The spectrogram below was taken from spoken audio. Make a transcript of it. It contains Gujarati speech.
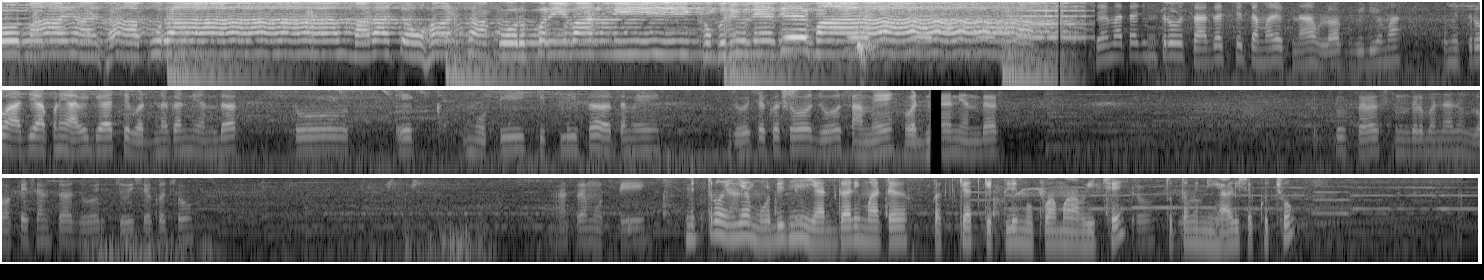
ઓ માયા શાહપુરા મારા ચૌહાણ ઠાકોર પરિવારની ખબર્યું લેજે માં જય માતાજી મિત્રો, સ્વાગત છે તમારે એક ના વ્લોગ વિડીયોમાં. તો મિત્રો, આજે આપણે આવી ગયા છે વડનગરની અંદર. તો એક મોટી કેટલી છે તમે જોઈ શકો છો, જો સામે વડનગરની અંદર કેટલું સરસ સુંદર બનાવેલું લોકેશન છે જોઈ જોઈ શકો છો. આ છે મોટી મિત્રો અહીંયા મોદીજીની યાદગારી માટે પ્રખ્યાત કેટલી મૂકવામાં આવી છે તો તમે નિહાળી શકો છો.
